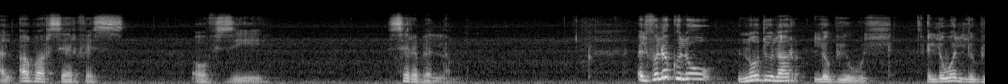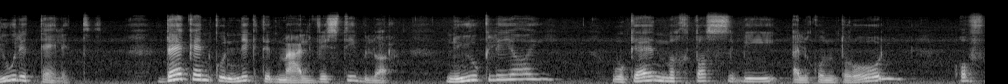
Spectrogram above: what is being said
ال upper surface of the cerebellum ال flocculonodular lobule اللي هو ال lobule الثالث ده كان connected مع ال vestibular nuclei وكان مختص بال control of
